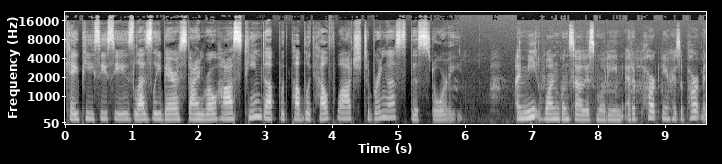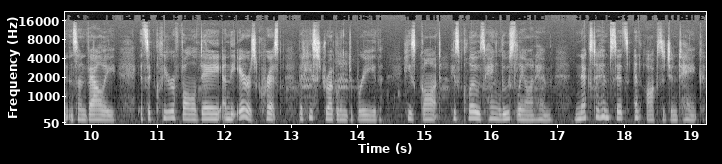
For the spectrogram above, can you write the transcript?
KPCC's Leslie Berestein Rojas teamed up with Public Health Watch to bring us this story. I meet Juan Gonzalez Morin at a park near his apartment in Sun Valley. It's a clear fall day and the air is crisp, but he's struggling to breathe. He's gaunt, his clothes hang loosely on him. Next to him sits an oxygen tank.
